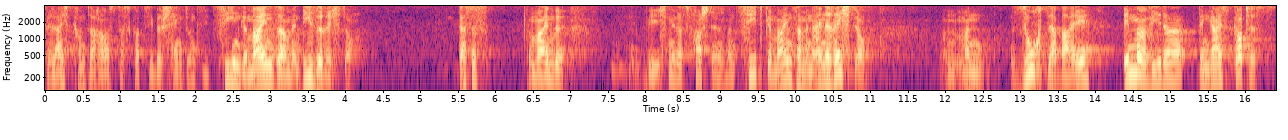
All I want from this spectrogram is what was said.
vielleicht kommt daraus, dass Gott sie beschenkt und sie ziehen gemeinsam in diese Richtung. Das ist Gemeinde, wie ich mir das vorstelle. Man zieht gemeinsam in eine Richtung und man sucht dabei immer wieder den Geist Gottes.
